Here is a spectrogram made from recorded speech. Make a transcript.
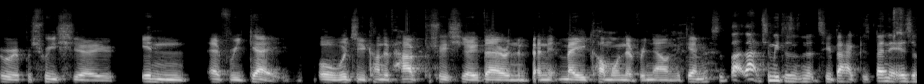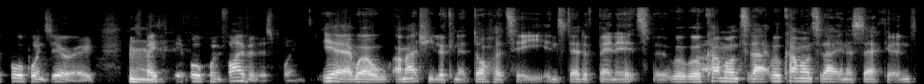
Rui Patricio in every game? Or would you kind of have Patricio there and then Bennett may come on every now and again? Because that, that to me doesn't look too bad because Bennett is a 4.0. He's mm. basically a 4.5 at this point. Yeah, well, I'm actually looking at Doherty instead of Bennett, but we'll, we'll come on to that. We'll come on to that in a second.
